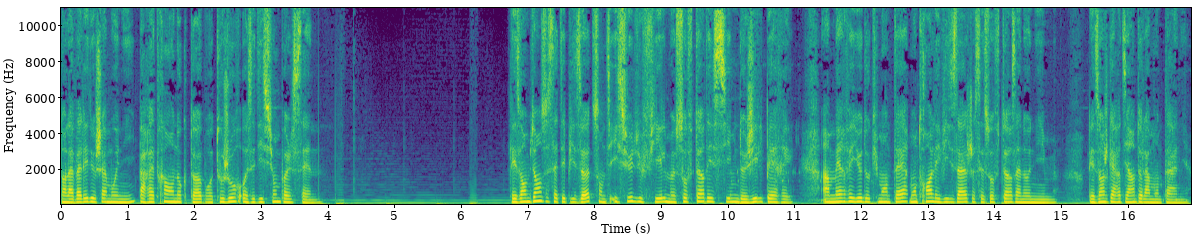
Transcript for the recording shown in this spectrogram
dans la vallée de Chamonix paraîtra en octobre, toujours aux éditions Paulsen. Les ambiances de cet épisode sont issues du film Sauveteur des cimes de Gilles Perret, un merveilleux documentaire montrant les visages de ces sauveteurs anonymes, les anges gardiens de la montagne.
